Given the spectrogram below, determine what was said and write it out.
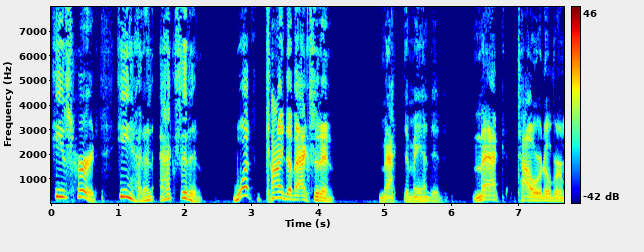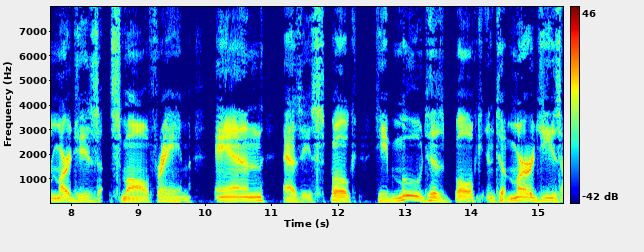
He's hurt. He had an accident. What kind of accident? Mac demanded. Mac towered over Margie's small frame, and As he spoke, he moved his bulk into Margie's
